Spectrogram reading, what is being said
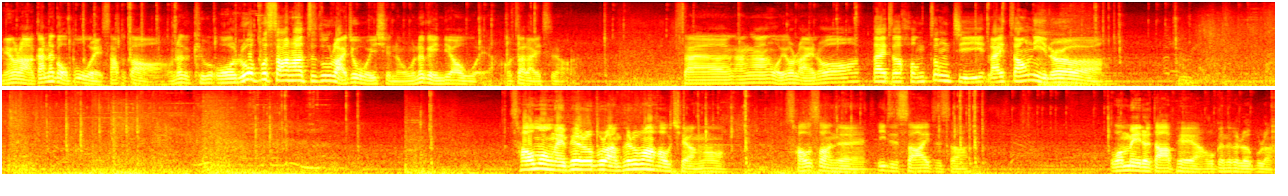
没有啦，刚那个我不尾杀不到啊，我那个 Q，我如果不杀他蜘蛛来就危险了，我那个一定要尾啊，我再来一次好了。三安安，我又来喽，带着红重疾来找你了。超猛哎，佩罗布朗，佩罗布朗好强哦，超爽的，一直杀，一直杀，完美的搭配啊！我跟这个勒布朗，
